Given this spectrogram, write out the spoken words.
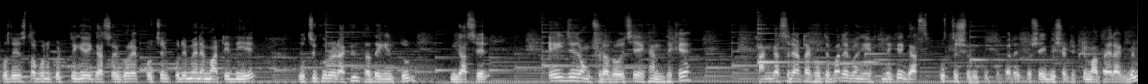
প্রতিস্থাপন করতে গিয়ে গাছের গোড়ায় প্রচুর পরিমাণে মাটি দিয়ে উঁচু করে রাখেন, তাতে কিন্তু গাছের এই যে অংশটা রয়েছে, এখান থেকে ফাঙ্গাসের অ্যাটাক হতে পারে এবং এখান থেকে গাছ পুষতে শুরু করতে পারে। তো সেই বিষয়টি একটু মাথায় রাখবেন।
